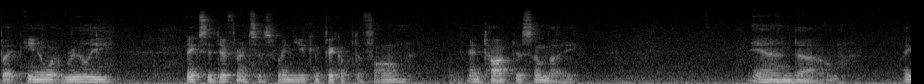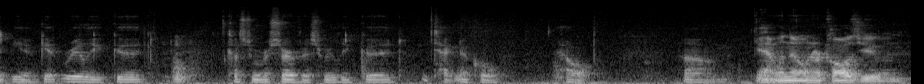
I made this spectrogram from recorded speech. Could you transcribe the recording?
but you know what really makes a difference is when you can pick up the phone and talk to somebody and um, like you know get really good customer service, really good technical help. Um, Yeah, when the owner calls you and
